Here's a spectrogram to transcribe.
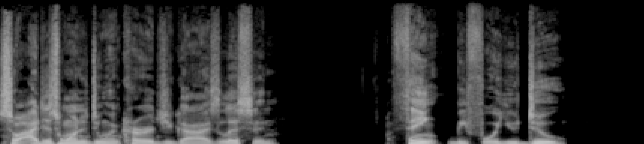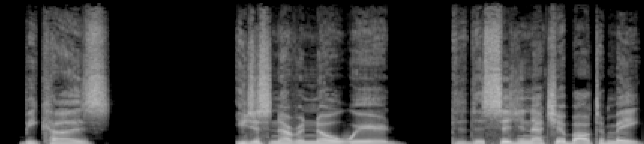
So I just wanted to encourage you guys, listen, think before you do because you just never know where the decision that you're about to make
